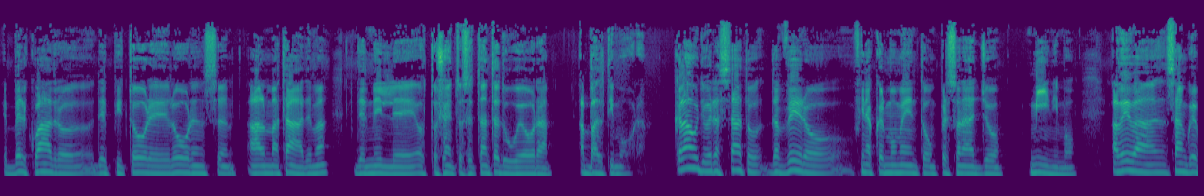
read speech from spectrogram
e bel quadro del pittore Lawrence Alma Tadema del 1872, ora a Baltimora. Claudio era stato davvero fino a quel momento un personaggio minimo, aveva sangue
